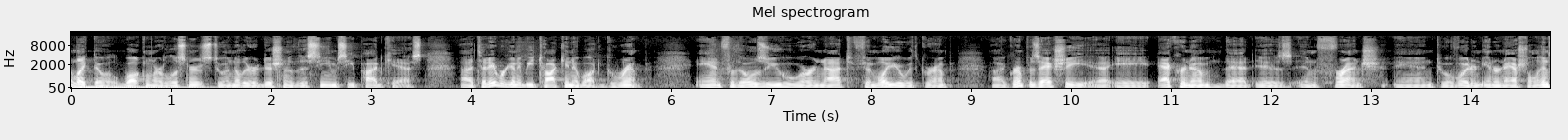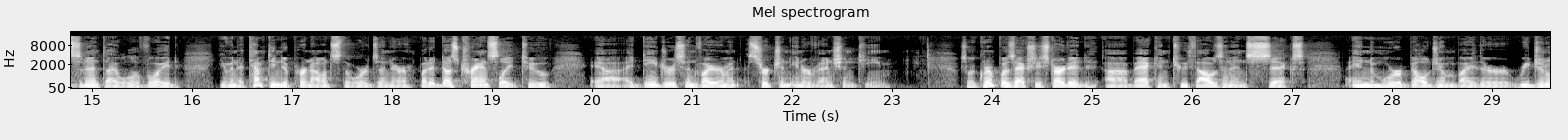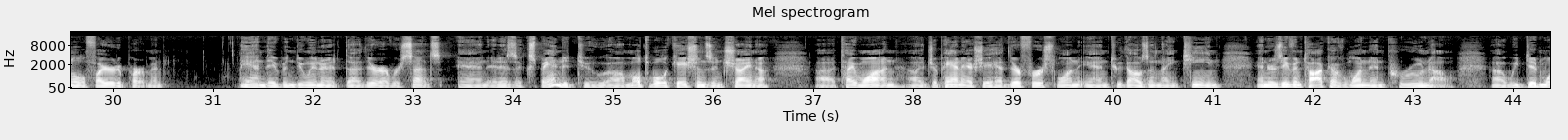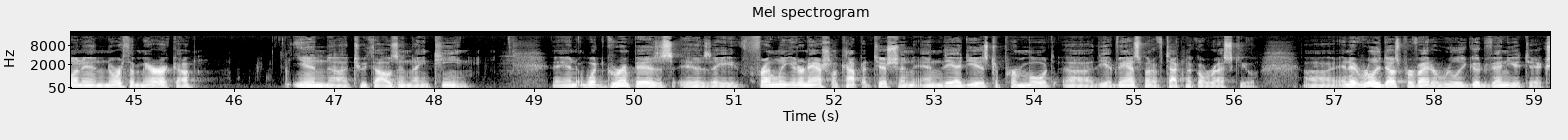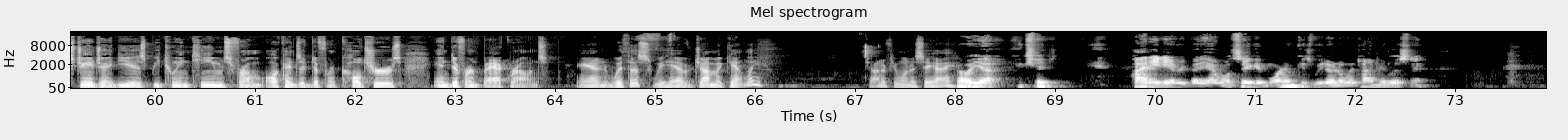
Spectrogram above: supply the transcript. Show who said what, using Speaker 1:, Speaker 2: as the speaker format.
Speaker 1: I'd like to welcome our listeners to another edition of the CMC podcast. Uh, today we're going to be talking about GRIMP. And for those of you who are not familiar with GRIMP, uh, GRIMP is actually a, a, acronym that is in French. And to avoid an international incident, I will avoid even attempting to pronounce the words in there. But it does translate to uh, a dangerous environment search and intervention team. So GRIMP was actually started uh, back in 2006 in Namur, Belgium, by their regional fire department. And they've been doing it uh, there ever since. And it has expanded to uh, multiple locations in China, uh, Taiwan. Uh, Japan actually had their first one in 2019. And there's even talk of one in Peru now. Uh, we did one in North America in uh, 2019. And what GRIMP is, is a friendly international competition, and the idea is to promote uh, the advancement of technical rescue. Uh, and it really does provide a really good venue to exchange ideas between teams from all kinds of different cultures and different backgrounds. And with us, we have John McKentley. John, if you want to say hi.
Speaker 2: Oh, yeah. Good. Hi to everybody. I won't say good morning because we don't know what time you're listening.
